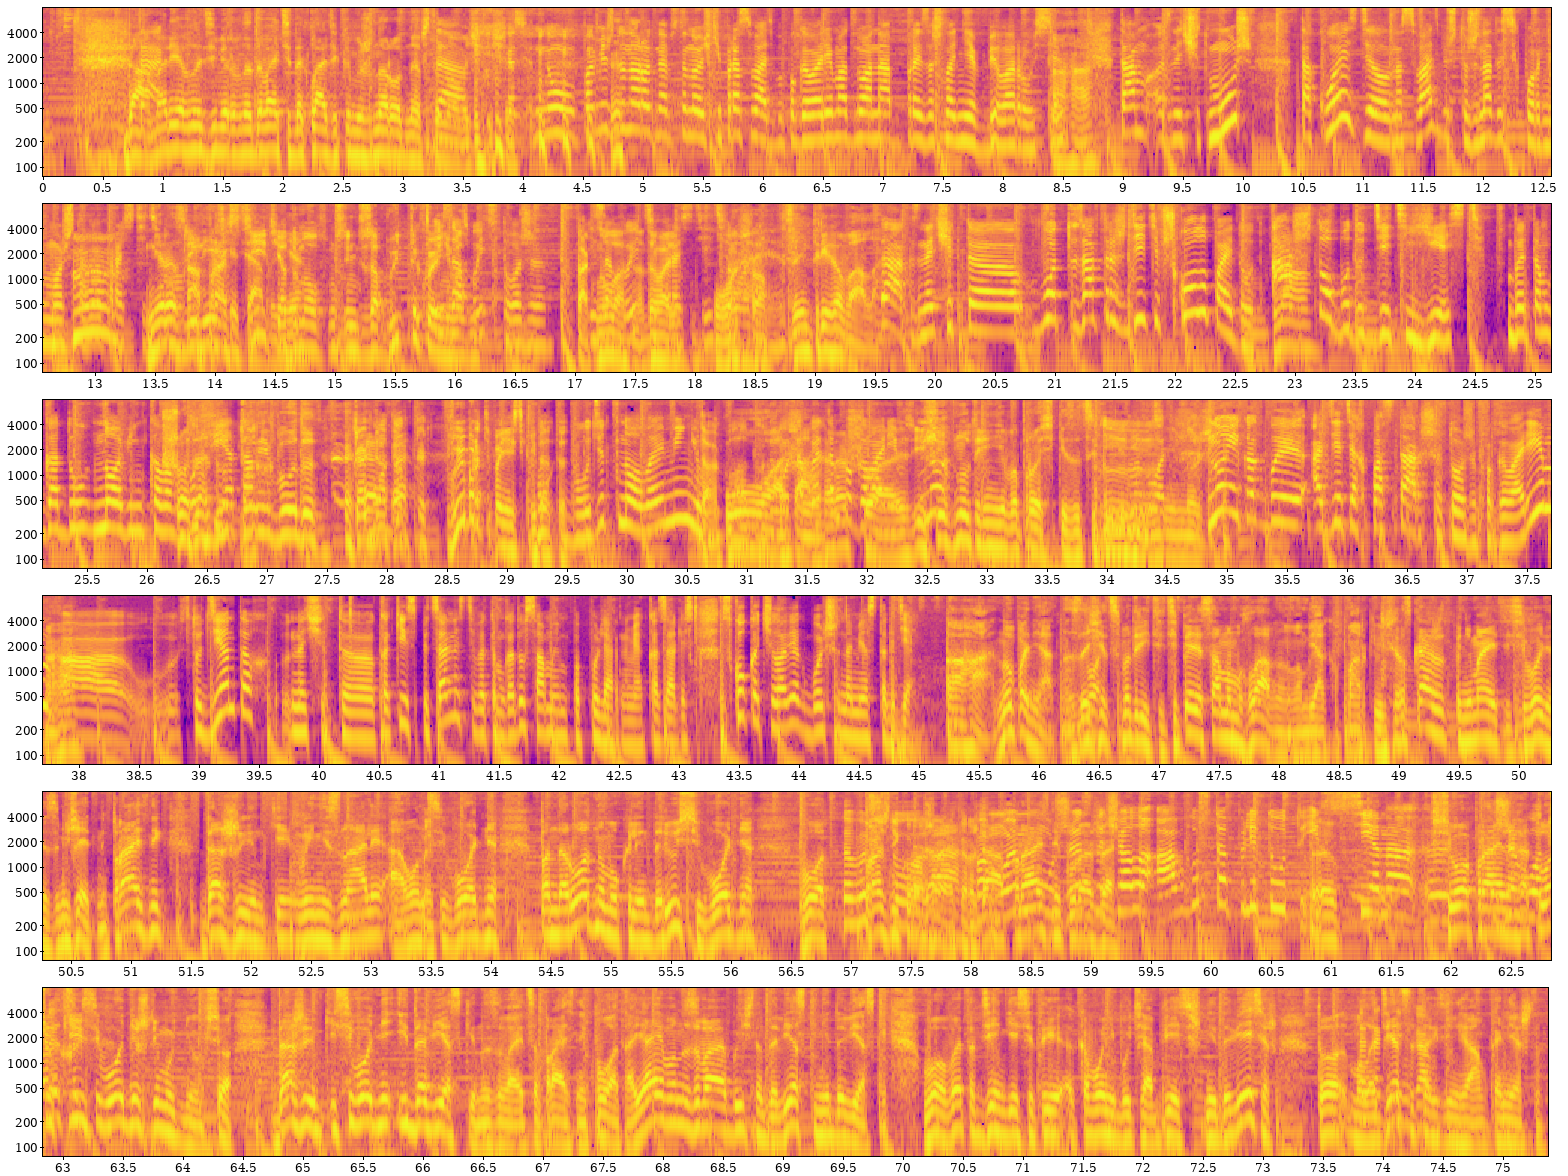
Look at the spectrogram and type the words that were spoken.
Да, Так. Мария Владимировна, давайте докладик о международной Да. обстановочке сейчас. Ну, по международной обстановочке про свадьбу поговорим. Одну она произошла не в Беларуси. Ага. Там, значит, муж такое сделал на свадьбе, что жена до сих пор не может его простить. не А, Развелись простить? хотя бы, Я не? думал, в смысле, забыть такое И невозможно. забыть тоже. Так, и ну ладно, забыть, и давай. простить. Ой. Хорошо. Заинтриговала. Так, значит, э, вот завтра же дети в школу пойдут. А что будут дети есть в этом году новенького Что в дадут, буфетах? то и будут. Когда-то, как- выбор типа есть когда-то? Бу- Будет новое меню. Так, ладно. О, Вот, об этом хорошо. поговорим. Еще Ну, внутренние вопросики зацепили Вот. немножечко. Ну и как бы о детях постарше тоже поговорим, о э, студентах, значит, э, какие специальности в этом году самыми популярными оказались. Сколько человек больше на место где? Ага, ну понятно. Значит, Вот. смотрите, теперь о самом главном вам Яков Маркович расскажет. Понимаете, сегодня замечательный праздник, Дожинки, вы не знали, а он сегодня. По народному календарю сегодня. Вот. Да вы Праздник что? урожая, Да, короче. да, праздник уже урожая. с начала августа плетут Э, из сена э, Все правильно, животных. готовятся к сегодняшнему дню. Все. Дожинки сегодня и довески называется праздник. Вот. А я его называю обычно довески, недовески. Во, в этот день, если ты кого-нибудь обвесишь, не довесишь, то молодец деньгам. это к деньгам, конечно.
